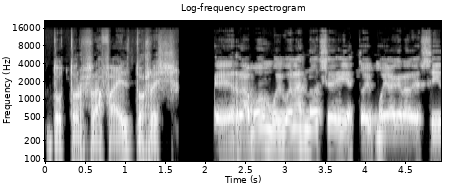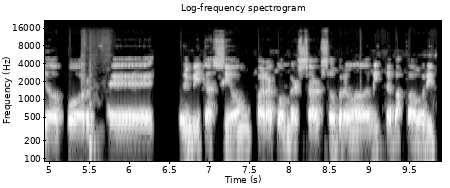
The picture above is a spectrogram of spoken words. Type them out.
doctor Rafael Torres. Eh, Ramón, muy buenas noches y estoy muy agradecido por eh, tu invitación para conversar sobre uno de mis temas favoritos.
